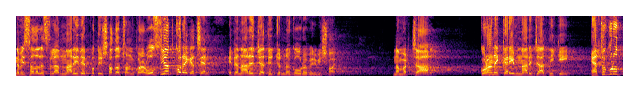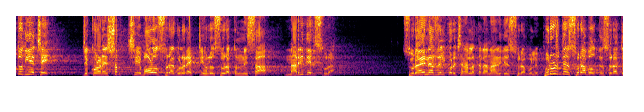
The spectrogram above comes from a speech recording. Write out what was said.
নবী সাল্লাহ সাল্লাম নারীদের প্রতি সদাচরণ করার ওসিয়ত করে গেছেন, এটা নারী জাতির জন্য গৌরবের বিষয়। নাম্বার চার কোরআনে করিম নারী জাতিকে এত গুরুত্ব দিয়েছে যে কোরআনের সবচেয়ে বড় সুরাগুলোর একটি হলো সুরাতুন নিসা, নারীদের সুরা। সুরাই নাজিল করেছেন আল্লাহ তালা নারীদের সুরা বলে। পুরুষদের সুরা বলতে সুরা তো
